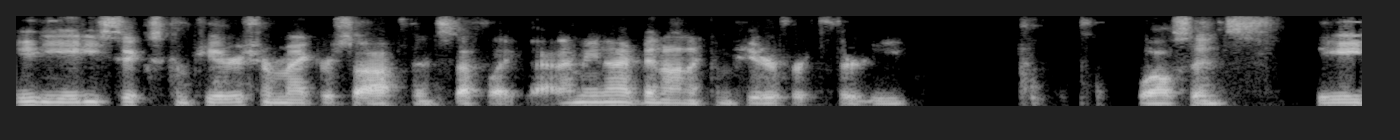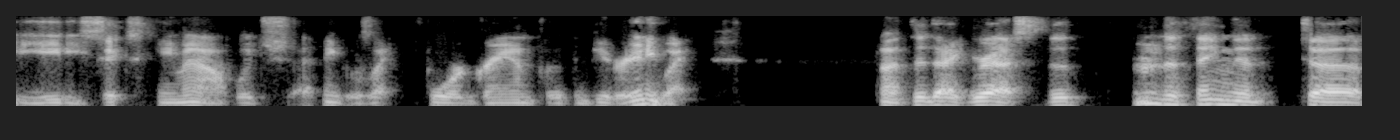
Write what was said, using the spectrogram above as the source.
80, 86 computers from Microsoft and stuff like that. I mean, I've been on a computer for 30, well, since the 80, 86 came out, which I think was like four grand for the computer. Anyway, not to digress, the, the thing that uh,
